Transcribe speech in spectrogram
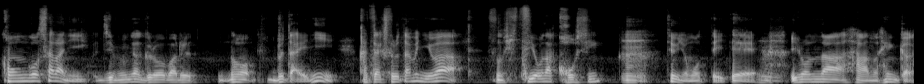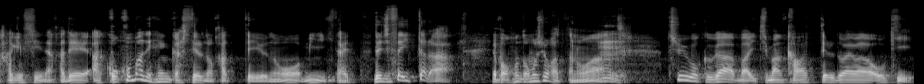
今後さらに自分がグローバルの舞台に活躍するためには、その必要な更新うん。っていうふうに思っていて、いろんなあの変化が激しい中で、あ、ここまで変化してるのかっていうのを見に行きたい。で、実際行ったら、やっぱ本当面白かったのは、中国がまあ一番変わってる度合いは大きい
